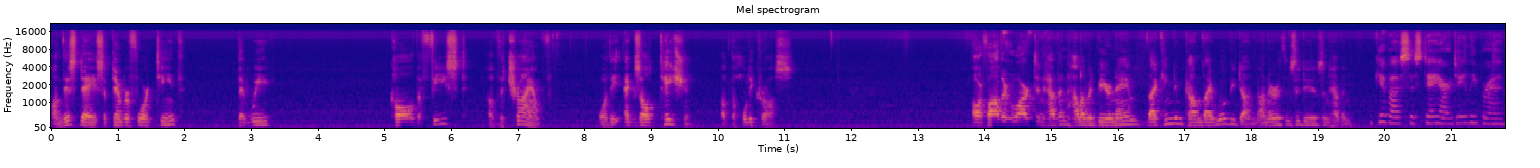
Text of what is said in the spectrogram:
on this day, September 14th, that we call the Feast of the Triumph or the Exaltation of the Holy Cross. Our Father who art in heaven, hallowed be your name. Thy kingdom come, thy will be done, on earth as it is in heaven. Give us this day our daily bread,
